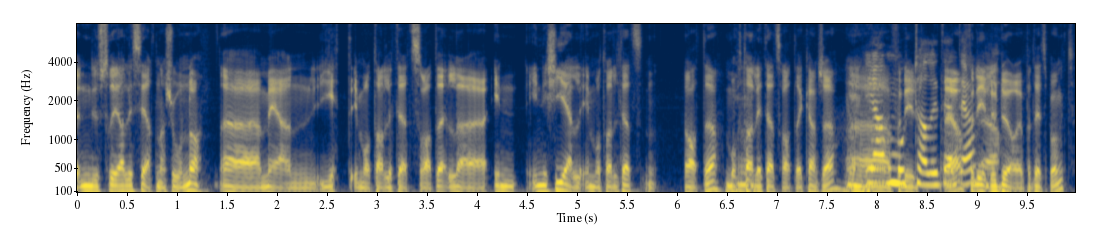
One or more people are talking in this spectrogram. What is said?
industrialisert nasjon da, uh, med en gitt immortalitetsrate, eller in, initiell immortalitetsrate, mortalitetsrate kanskje. Mm. Ja, fordi, mortalitet, ja. Fordi Ja. du dør jo på et tidspunkt.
